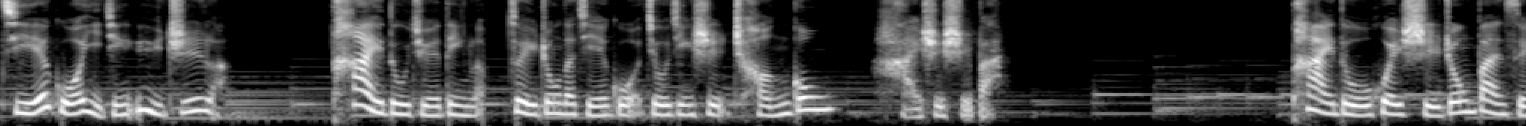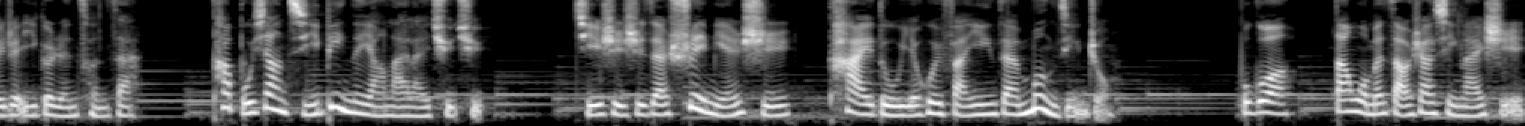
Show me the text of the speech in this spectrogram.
结果已经预知了，态度决定了最终的结果究竟是成功还是失败。态度会始终伴随着一个人存在，它不像疾病那样来来去去。即使是在睡眠时，态度也会反映在梦境中。不过，当我们早上醒来时，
